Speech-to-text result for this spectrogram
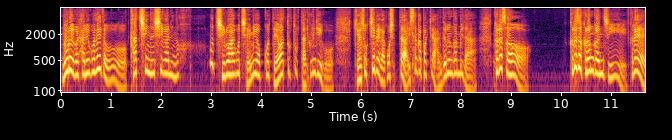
노력을 하려고 해도 가치 있는 시간이 너무 뭐 지루하고 재미없고 대화 뚝뚝 다 끊기고 계속 집에 가고 싶다 이 생각밖에 안 드는 겁니다. 그래서 그래서 그런 건지 그래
